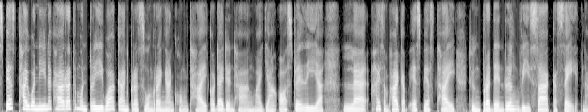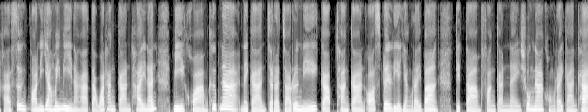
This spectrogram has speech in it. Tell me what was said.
s อ s ไทยวันนี้นะคะ รัฐมนตรีว่าการกระทรวงแรงงานของไทยก็ได้เดินทางมายังออสเตรเลีย และให้สัมภาษณ์กับ s อ s ไทย ถึงประเด็นเรื่องวีซ่าเกษตรนะคะ ซึ่งตอนนี้ยังไม่มีนะคะ แต่ว่าทางการไทยนั้นมีความคืบหน้าในการเจรจาเรื่องนี้กับทางการออสเตรเลียอย่างไรบ้าง ติดตามฟังกันในช่วงหน้าของรายการค่ะ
